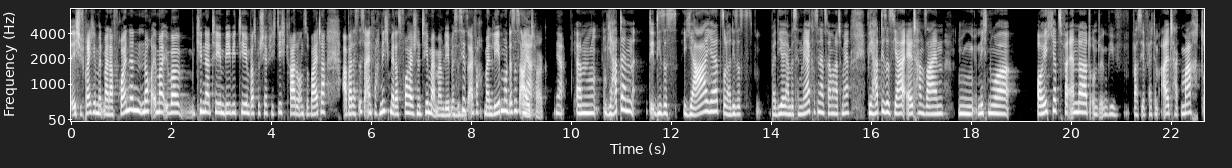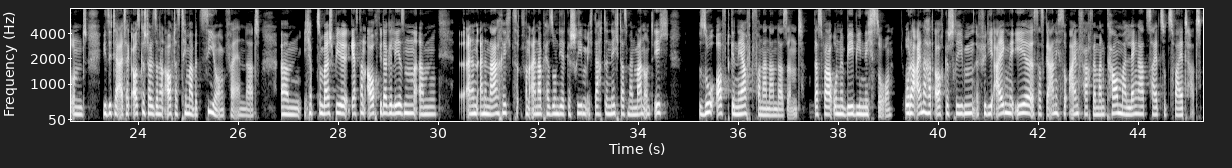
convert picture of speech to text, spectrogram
ich spreche mit meiner Freundin noch immer über Kinderthemen, Babythemen, was beschäftigt dich gerade und so weiter. Aber das ist einfach nicht mehr das vorherrschende Thema in meinem Leben. Es ist mhm. jetzt einfach mein Leben und es ist Alltag. Ja. ja. Ähm, wie hat denn dieses Jahr jetzt oder dieses bei dir ja ein bisschen mehr, Christina, zwei Monate mehr. Wie hat dieses Jahr Elternsein mh, hm, nicht nur euch jetzt verändert und irgendwie, was ihr vielleicht im Alltag macht und wie sich der Alltag ausgestaltet, sondern auch das Thema Beziehung verändert. Ähm, ich habe zum Beispiel gestern auch wieder gelesen, ähm, eine, eine Nachricht von einer Person, die hat geschrieben, ich dachte nicht, dass mein Mann und ich so oft genervt voneinander sind. Das war ohne Baby nicht so. Oder einer hat auch geschrieben, für die eigene Ehe ist das gar nicht so einfach, wenn man kaum mal länger Zeit zu zweit hat.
